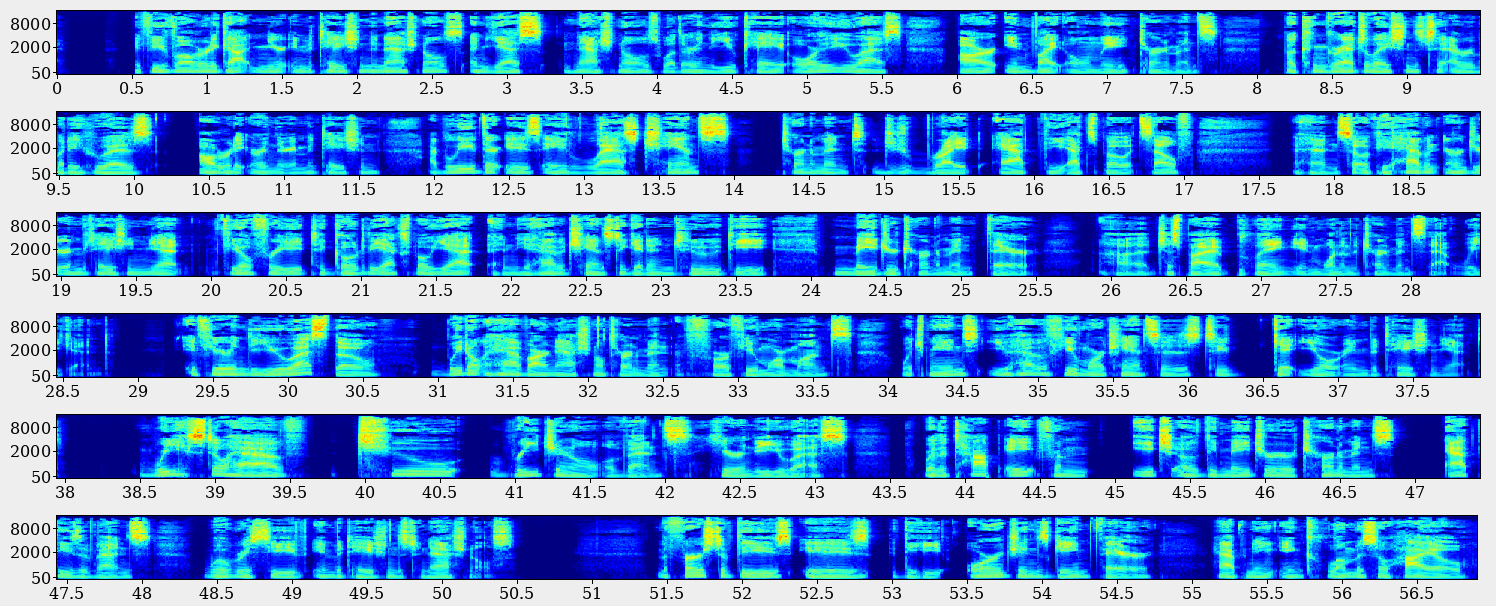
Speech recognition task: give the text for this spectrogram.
If you've already gotten your invitation to nationals, and yes, nationals, whether in the UK or the US, are invite only tournaments. But congratulations to everybody who has already earned their invitation. I believe there is a last chance tournament right at the expo itself. And so if you haven't earned your invitation yet, feel free to go to the expo yet and you have a chance to get into the major tournament there uh, just by playing in one of the tournaments that weekend. If you're in the US though, we don't have our national tournament for a few more months, which means you have a few more chances to get your invitation yet. We still have two regional events here in the US where the top eight from each of the major tournaments at these events will receive invitations to nationals. The first of these is the Origins Game Fair happening in Columbus, Ohio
